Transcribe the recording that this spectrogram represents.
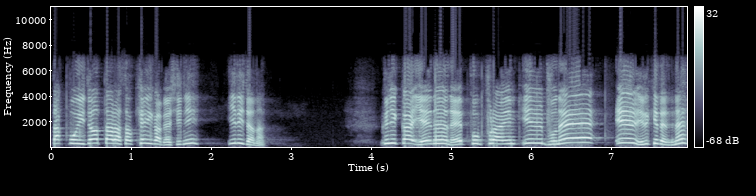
딱 보이죠? 따라서 k가 몇이니? 1이잖아. 그러니까 얘는 f 프라임 1분의 1 이렇게 됐네?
